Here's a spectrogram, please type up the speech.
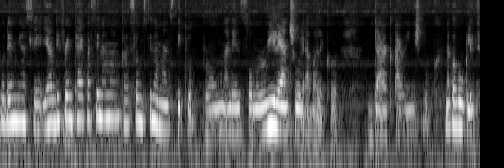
But then me I say you have different type of cinnamon? Because some cinnamon stick look brown and then some really and truly have a little dark orange look. I go google it.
